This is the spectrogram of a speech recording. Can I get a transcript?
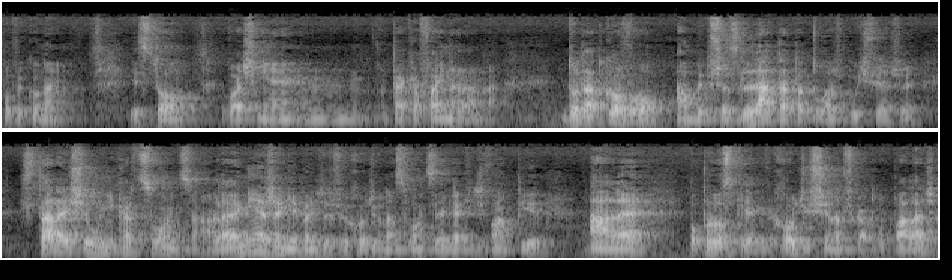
po wykonaniu. Jest to właśnie mm, taka fajna rada. Dodatkowo, aby przez lata tatuaż był świeży, staraj się unikać słońca, ale nie, że nie będziesz wychodził na słońce jak jakiś wampir, ale po prostu jak wychodzisz się na przykład opalać,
